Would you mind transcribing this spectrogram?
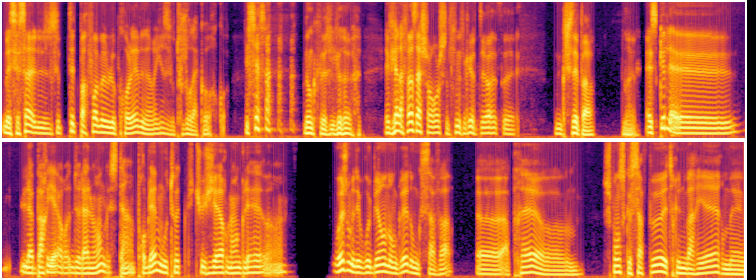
Mais c'est ça, c'est peut-être parfois même le problème, les Américains, ils sont toujours d'accord, quoi. Donc, euh, et puis à la fin, ça change. Donc, tu vois, Donc, je sais pas. Est-ce que la, la barrière de la langue, c'était un problème ou toi, tu, tu gères l'anglais euh, Ouais, je me débrouille bien en anglais, donc ça va. Euh, après, euh, je pense que ça peut être une barrière, mais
